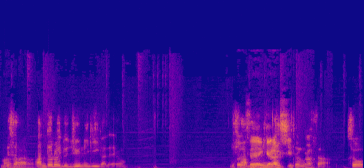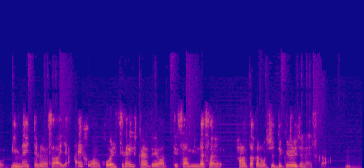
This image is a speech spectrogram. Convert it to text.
までさ、あ、Android12 ギガだよ。でさ、ねみんな言っ Galaxy てるのがとさ、そう、みんな言ってるのはさ、いや、iPhone は効率がいいからだよってさ、みんなさ、鼻高に教えてくれるじゃないですか。うん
